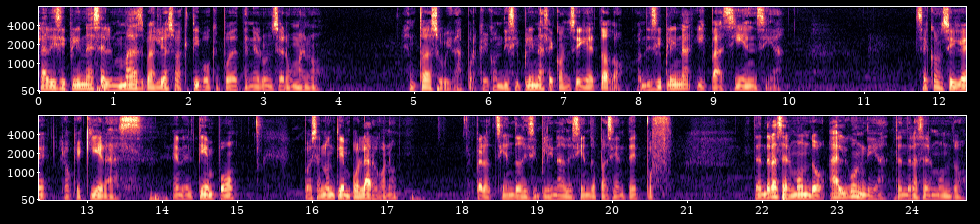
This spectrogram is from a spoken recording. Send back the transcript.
la disciplina es el más valioso activo que puede tener un ser humano en toda su vida, porque con disciplina se consigue todo, con disciplina y paciencia se consigue lo que quieras en el tiempo, pues en un tiempo largo, ¿no? Pero siendo disciplinado y siendo paciente, puff, tendrás el mundo, algún día tendrás el mundo,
